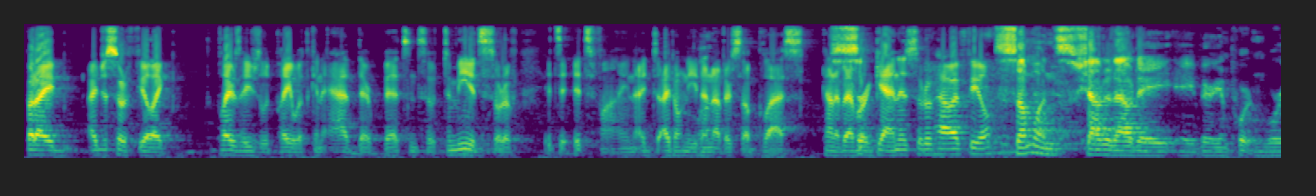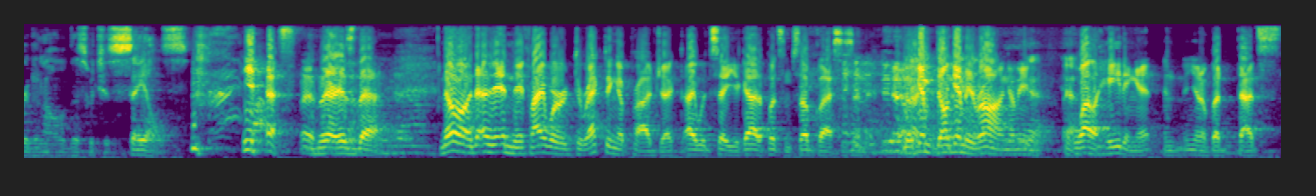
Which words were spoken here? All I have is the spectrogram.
but I I just sort of feel like players I usually play with can add their bits, and so to me it's sort of it's it's fine. I, I don't need another subclass kind of ever So- again. Is sort of how I feel. Someone's shouted out a, a very important word in all of this, which is sales. yes, there is that. No, and, and if I were directing a project, I would say you got to put some subclasses in it. Don't get, don't get me wrong. I mean, Yeah, yeah. while hating it, and you know, but that's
